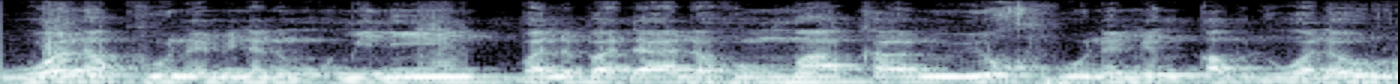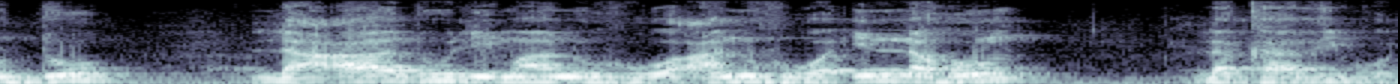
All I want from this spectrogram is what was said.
wa nakuna min almu'minin bal ba da lahum ma kanu yukhfuna min qablu. Walau ruddu la'adu limanuhu anhu wa innahum lakadhibun.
